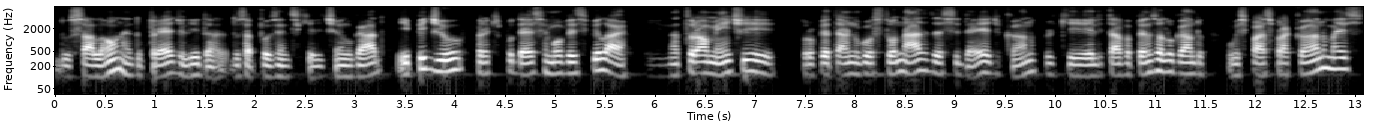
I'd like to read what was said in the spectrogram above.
do salão, né, do prédio ali, da, dos aposentos que ele tinha alugado, e pediu para que pudesse remover esse pilar. Naturalmente, o proprietário não gostou nada dessa ideia de cano, porque ele estava apenas alugando o espaço para cano, mas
